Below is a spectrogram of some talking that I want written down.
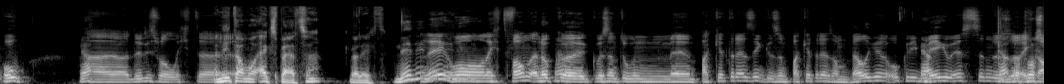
oh, eh, dit is wel echt... eh, En niet allemaal expats, hè? Wellicht. Nee, nee, Nee, gewoon echt van. En ook, Ja. eh, we zijn toen met een pakketreis, denk ik, dus een pakketreis aan België ook die Ja. mee geweest zijn. Dus Ja, dat echt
